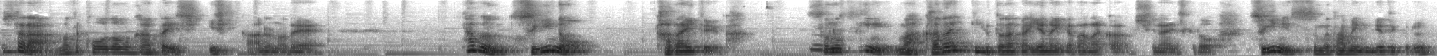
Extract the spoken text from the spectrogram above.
そしたらまた行動も変わったり意識があるので、多分次の課題というか、その次に、まあ課題っていうとなんか嫌な言い方なんかしないですけど、次に進むために出てくる、うん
